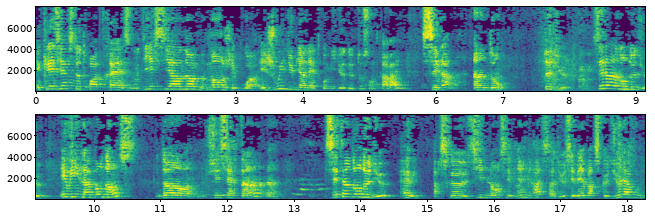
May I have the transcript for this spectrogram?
Ecclésiaste 3.13 nous dit, si un homme mange et boit et jouit du bien-être au milieu de tout son travail, c'est là un don de Dieu. C'est là un don de Dieu. Et oui, l'abondance chez certains, c'est un don de Dieu. Eh oui, parce que s'ils l'ont, c'est bien grâce à Dieu, c'est bien parce que Dieu l'a voulu.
